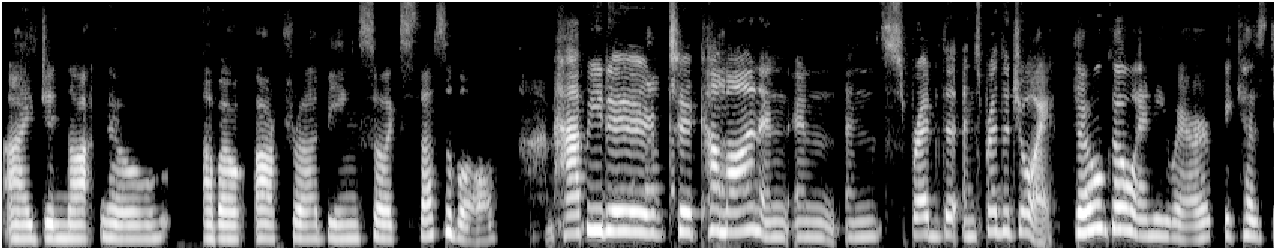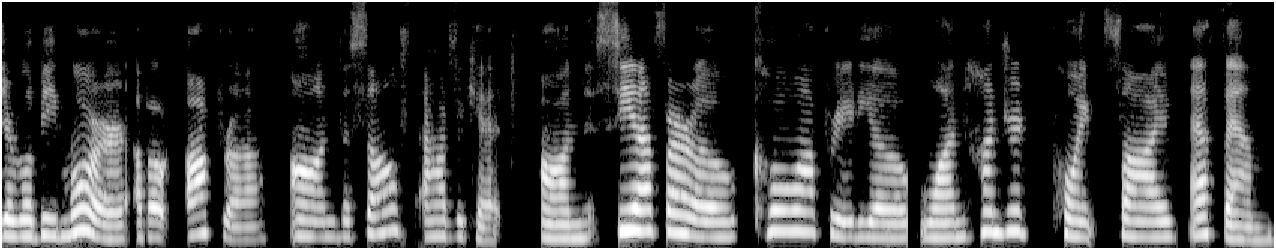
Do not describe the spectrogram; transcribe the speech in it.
I did not know about opera being so accessible. I'm happy to to come on and and and spread the and spread the joy. Don't go anywhere because there will be more about opera on the Self Advocate on CFRO Co-op Radio 100 101.5 FM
